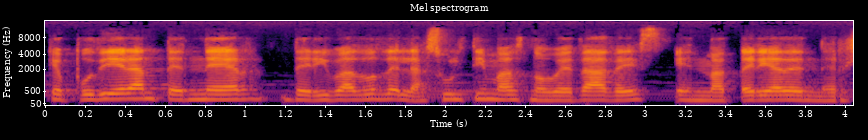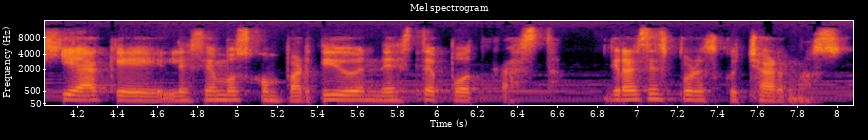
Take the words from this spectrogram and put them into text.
que pudieran tener derivado de las últimas novedades en materia de energía que les hemos compartido en este podcast. Gracias por escucharnos.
